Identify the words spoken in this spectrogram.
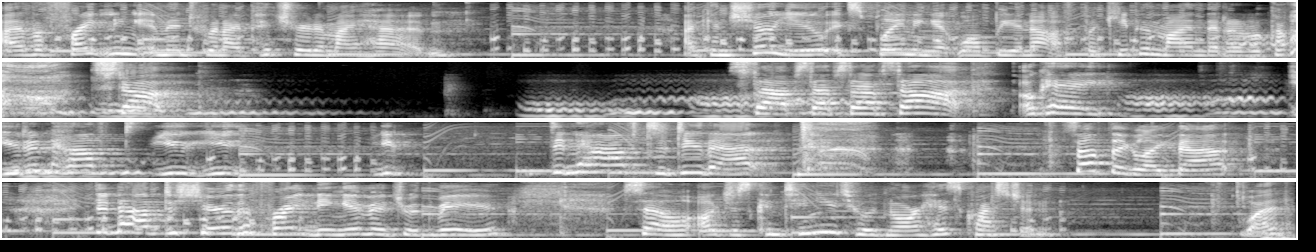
I have a frightening image when I picture it in my head. I can show you, explaining it won't be enough, but keep in mind that it'll come. stop! Stop, stop, stop, stop! Okay. You didn't have to. You, you. You didn't have to do that. Something like that. Didn't have to share the frightening image with me. So I'll just continue to ignore his question. What?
